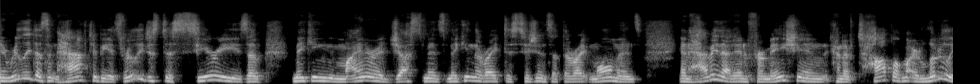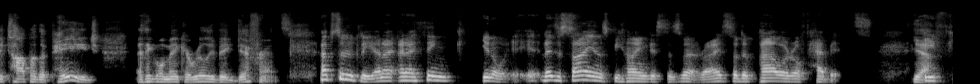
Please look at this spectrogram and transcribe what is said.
it really doesn't have to be. It's really just a series of making minor adjustments, making the right decisions at the right moments, and having that information kind of top of my, or literally top of the page. I think will make a really big difference. Absolutely, and I and I think you know it, there's a science behind this as well, right? So the power of habits. yeah. if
